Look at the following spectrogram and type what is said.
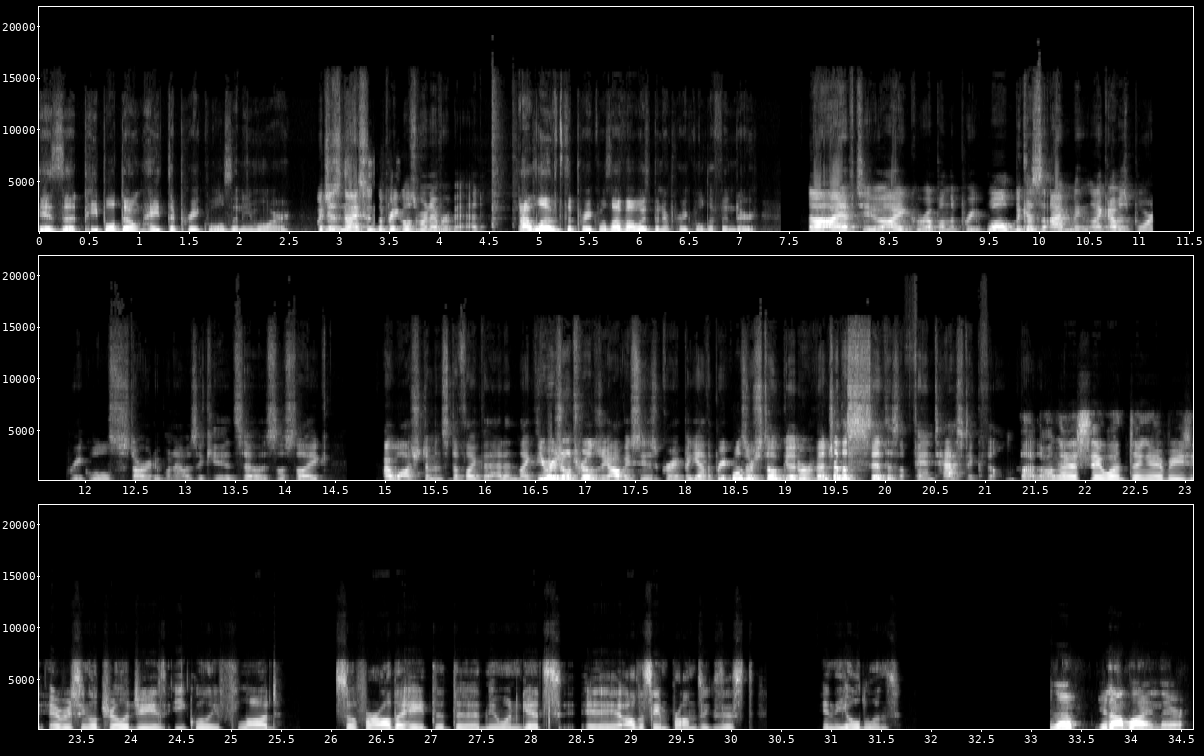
is that people don't hate the prequels anymore. Which is nice because the prequels were never bad. I loved the prequels. I've always been a prequel defender. Uh, I have two. I grew up on the pre. Well, because I mean, like I was born. Prequels started when I was a kid, so it's just like I watched them and stuff like that. And like the original trilogy, obviously, is great, but yeah, the prequels are still good. Revenge of the Sith is a fantastic film, by the way. I'm gonna say one thing: every every single trilogy is equally flawed. So for all the hate that the new one gets, eh, all the same problems exist in the old ones. Nope, you're not lying there.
